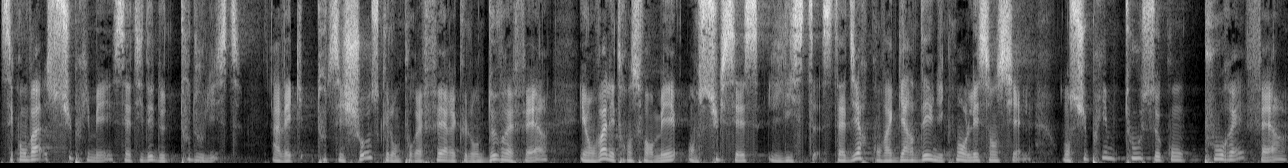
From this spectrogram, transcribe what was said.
c'est qu'on va supprimer cette idée de to-do list avec toutes ces choses que l'on pourrait faire et que l'on devrait faire, et on va les transformer en success list. C'est-à-dire qu'on va garder uniquement l'essentiel. On supprime tout ce qu'on pourrait faire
